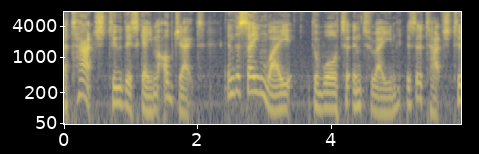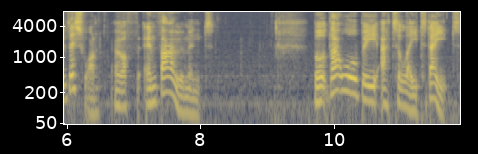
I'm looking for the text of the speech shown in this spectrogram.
attached to this game object in the same way the water and terrain is attached to this one of environment. But that will be at a later date.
